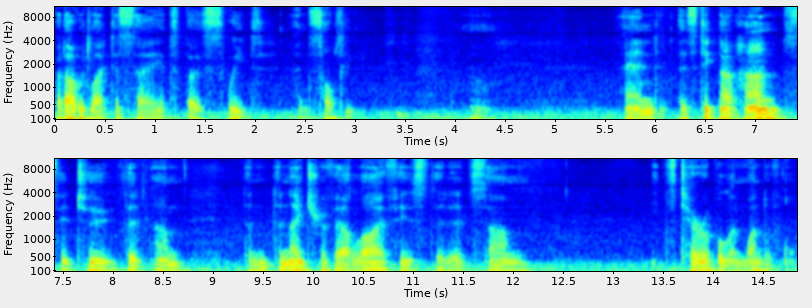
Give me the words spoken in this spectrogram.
But I would like to say it's both sweet and salty. Mm. And as Thich Nhat Hanh said too, that um, the, the nature of our life is that it's um, it's terrible and wonderful.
